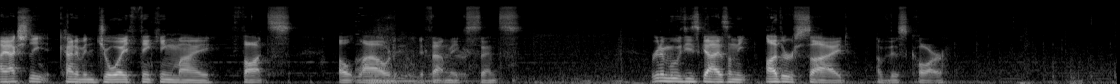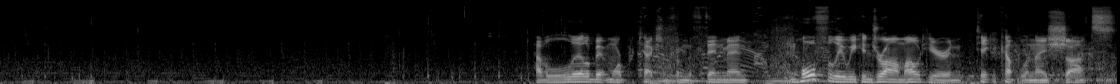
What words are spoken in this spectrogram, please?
I actually kind of enjoy thinking my thoughts out loud, if that makes sense. We're gonna move these guys on the other side of this car. Have a little bit more protection from the thin men. And hopefully we can draw them out here and take a couple of nice shots.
